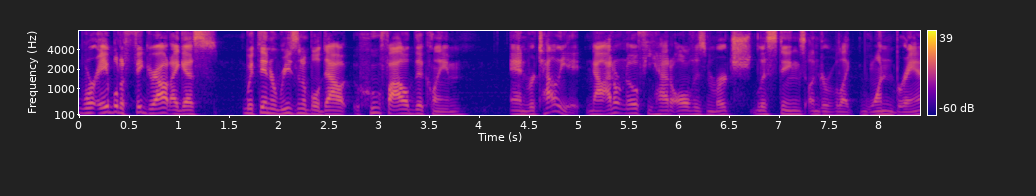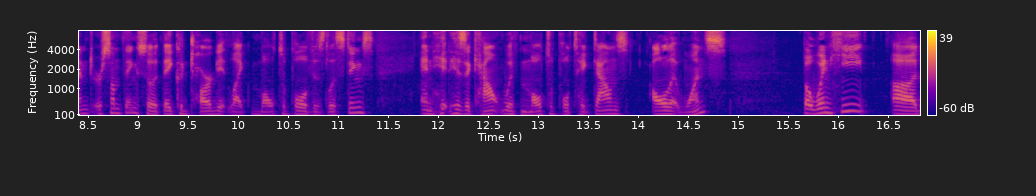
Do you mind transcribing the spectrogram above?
were able to figure out, I guess, within a reasonable doubt, who filed the claim and retaliate. Now, I don't know if he had all of his merch listings under like one brand or something so that they could target like multiple of his listings and hit his account with multiple takedowns all at once. But when he uh,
